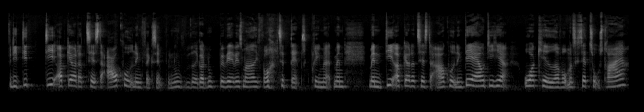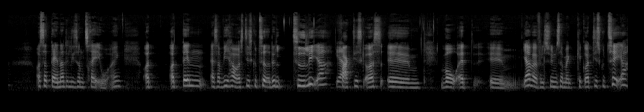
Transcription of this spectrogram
fordi de, de opgaver, der tester afkodning for eksempel, nu ved jeg godt, nu bevæger vi os meget i forhold til dansk primært, men, men de opgaver, der tester afkodning, det er jo de her ordkæder, hvor man skal sætte to streger, og så danner det ligesom tre ord, ikke? Og, den, altså vi har også diskuteret det tidligere, ja. faktisk også, øhm, hvor at, øhm, jeg i hvert fald synes, at man kan godt diskutere,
